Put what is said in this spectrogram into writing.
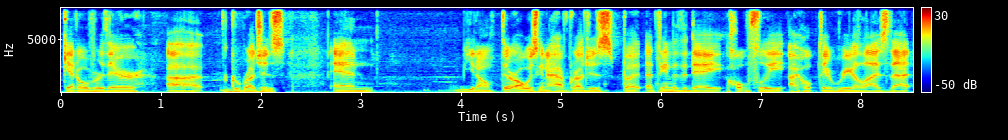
get over their uh, grudges, and you know they're always gonna have grudges, but at the end of the day, hopefully, I hope they realize that,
